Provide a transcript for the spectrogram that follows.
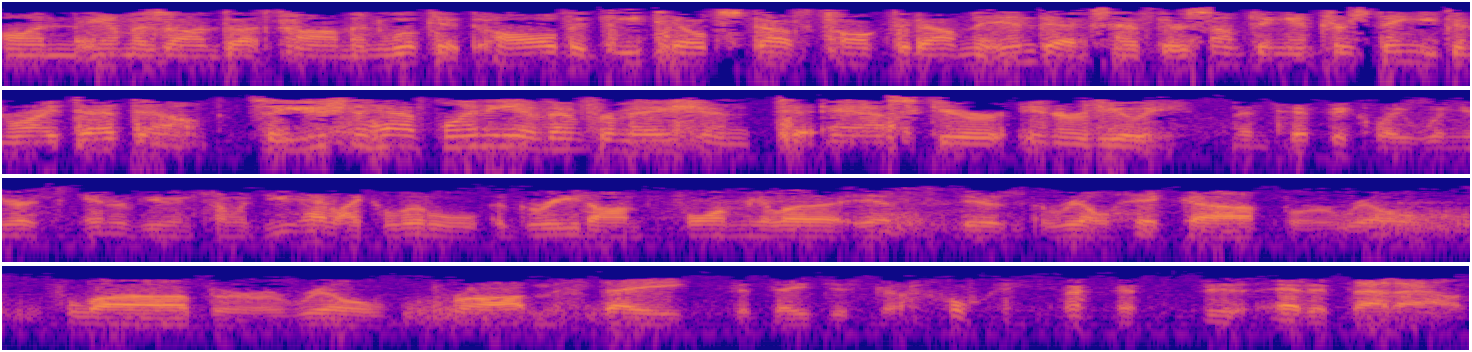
on Amazon.com and look at all the detailed stuff talked about in the index. And if there's something interesting, you can write that down. So you should have plenty of information to ask your interviewee. And typically, when you're interviewing someone, do you have like a little agreed on formula if there's a real hiccup or a real flub or a real fraud mistake that they just go, edit that out?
